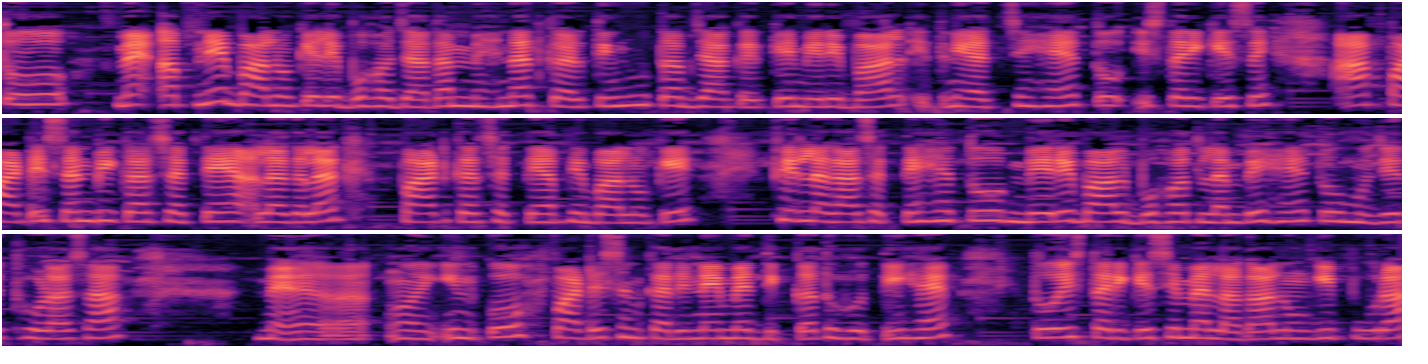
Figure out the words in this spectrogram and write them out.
तो मैं अपने बालों के लिए बहुत ज़्यादा मेहनत करती हूँ, तब जा कर के मेरे बाल इतने अच्छे हैं। तो इस तरीके से आप पार्टीशन भी कर सकते हैं अलग अलग पार्ट कर सकते हैं अपने बालों के, फिर लगा सकते हैं। तो मेरे बाल बहुत लंबे हैं तो मुझे थोड़ा सा मैं इनको पार्टीशन करने में दिक्कत होती है तो इस तरीके से मैं लगा लूँगी पूरा।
